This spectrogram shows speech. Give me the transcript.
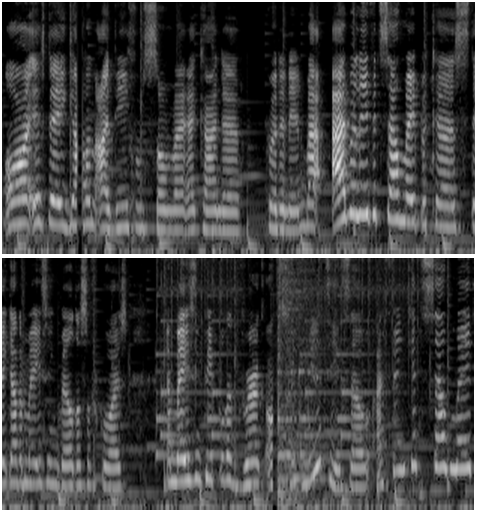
or if they got an idea from somewhere and kind of put it in. But I believe it's self-made because they got amazing builders, of course. Amazing people that work on the community. So I think it's self-made.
